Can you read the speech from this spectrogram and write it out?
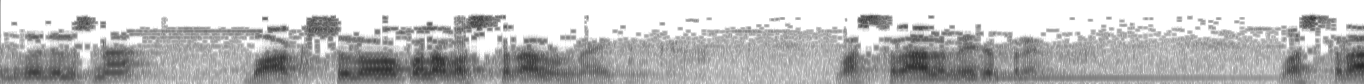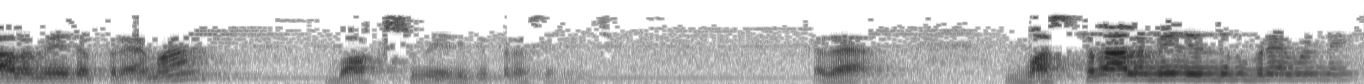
ఎందుకో తెలిసిన? బాక్స్ లోపల వస్త్రాలు ఉన్నాయి కనుక. వస్త్రాల మీద ప్రేమ. వస్త్రాల మీద ప్రేమ బాక్స్ మీదకి ప్రసరించింది. కదా? వస్త్రాల మీద ఎందుకు ప్రేమ అండి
